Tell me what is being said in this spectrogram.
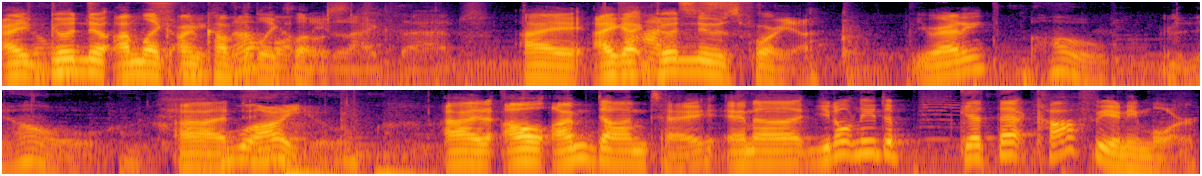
I- Don't good news- I'm, like, uncomfortably up on me close. like that. I I got good That's- news for you. You ready? Oh, no. Uh, Who are you? I I'll, I'm Dante, and uh, you don't need to get that coffee anymore.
